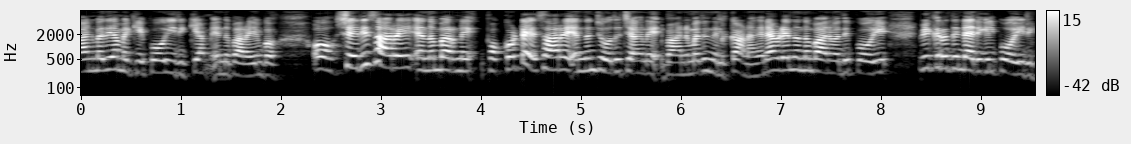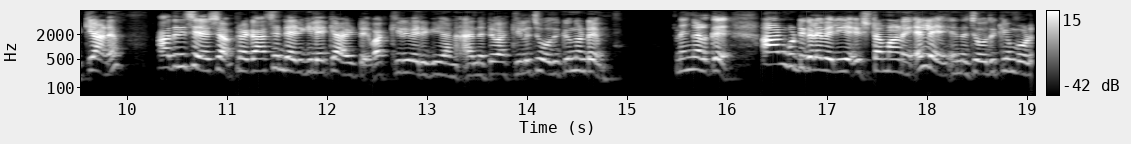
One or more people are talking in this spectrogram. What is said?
ഭാനുമതി അമ്മയ്ക്ക് പോയിരിക്കാം എന്ന് പറയുമ്പോൾ ഓ ശരി സാറേ എന്നും പറഞ്ഞ് പൊക്കോട്ടെ സാറേ എന്നും ചോദിച്ച് അങ്ങനെ ഭാനുമതി നിൽക്കുകയാണ് അങ്ങനെ അവിടെ നിന്നും ഭാനുമതി പോയി വിക്രത്തിന്റെ അരികിൽ പോയിരിക്കുകയാണ്. അതിനുശേഷം പ്രകാശന്റെ അരികിലേക്കായിട്ട് വക്കീൽ വരികയാണ്. എന്നിട്ട് വക്കീൽ ചോദിക്കുന്നുണ്ട് നിങ്ങൾക്ക് ആൺകുട്ടികളെ വലിയ ഇഷ്ടമാണ് അല്ലേ? എന്ന് ചോദിക്കുമ്പോൾ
